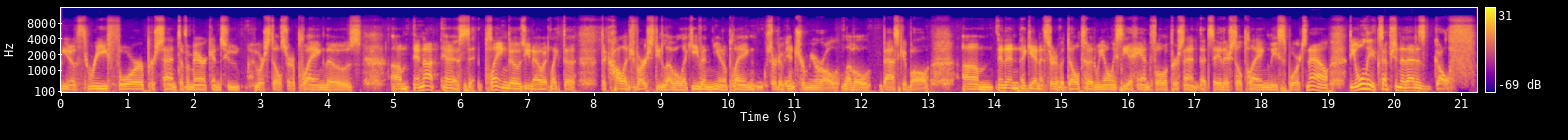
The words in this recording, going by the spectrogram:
you know three four percent of Americans who who are still sort of playing those, um, and not uh, playing those you know at like the the college varsity level, like even you know playing sort of intramural level basketball, um, and then again at sort of adulthood we only see a handful of percent that say they're still playing these sports now. The only exception to that is golf.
